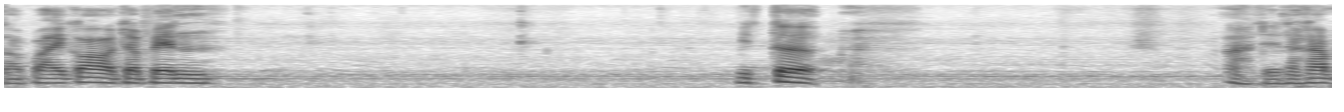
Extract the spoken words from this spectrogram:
ต่อไปก็จะเป็นมิเตอร์ อะ เดี๋ยวนะครับ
